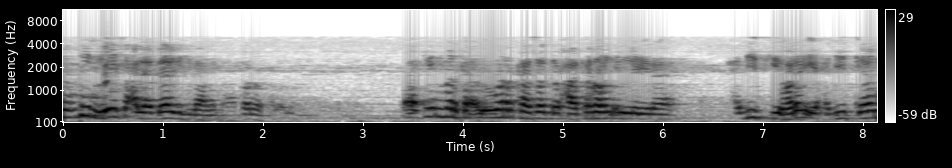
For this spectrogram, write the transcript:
tafdiil laysa calaa baalihi baa la dhahaa laakiin marka wararkaas hadda waxaa ka roon in la yihaaha xadiidkii hore iyo xadiidkan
